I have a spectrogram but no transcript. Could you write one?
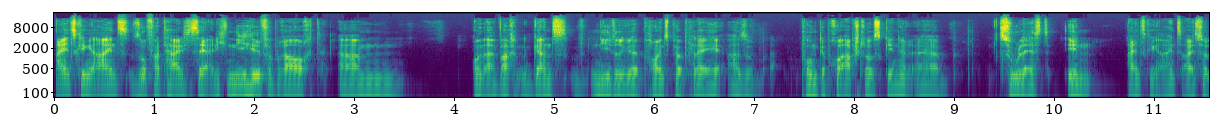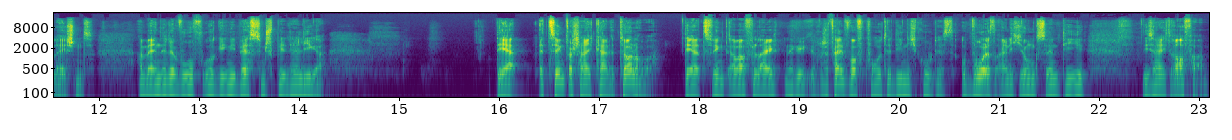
eins gegen eins so verteidigt, dass er eigentlich nie Hilfe braucht ähm, und einfach ganz niedrige Points per Play, also Punkte pro Abschluss äh, zulässt in eins gegen eins Isolations am Ende der Wurfuhr gegen die besten Spiele der Liga. Der erzwingt wahrscheinlich keine Turnover. Der zwingt aber vielleicht eine gegnerische Feldwurfquote, die nicht gut ist, obwohl das eigentlich Jungs sind, die es nicht drauf haben.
